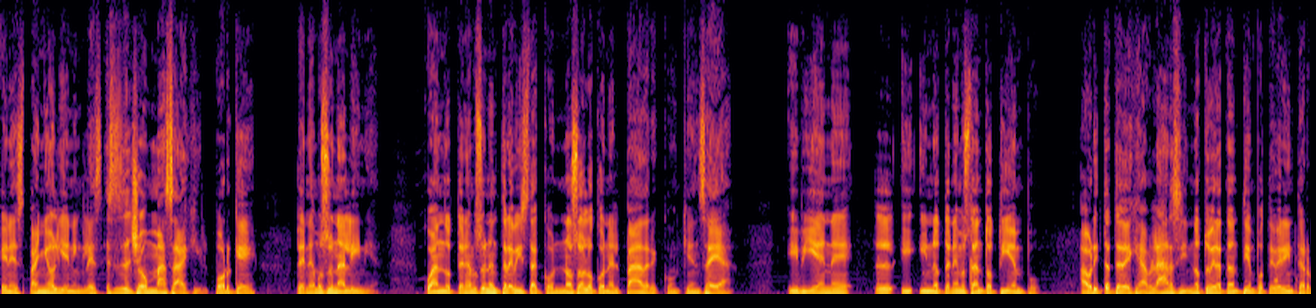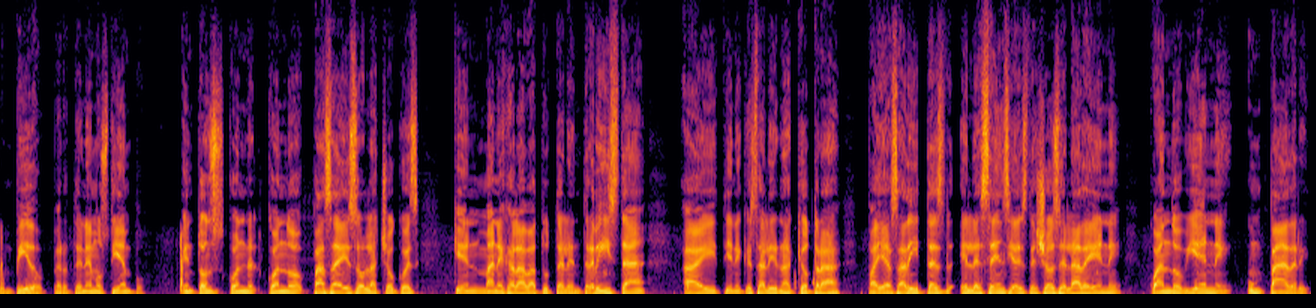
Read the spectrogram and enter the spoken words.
en español y en inglés. Este es el show más ágil. ¿Por qué? Tenemos una línea. Cuando tenemos una entrevista con, no solo con el padre, con quien sea, y viene y, y no tenemos tanto tiempo. Ahorita te dejé hablar, si no tuviera tanto tiempo te hubiera interrumpido, pero tenemos tiempo. Entonces, cuando, cuando pasa eso, la Choco es quien maneja la batuta de la entrevista, ahí tiene que salir una que otra payasadita, es, es la esencia de este show, es el ADN. Cuando viene un padre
